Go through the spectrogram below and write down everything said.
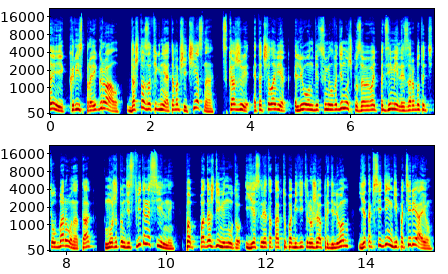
Эй, Крис проиграл. Да что за фигня, это вообще честно? Скажи, этот человек, Леон ведь сумел в одиночку завоевать подземелье и заработать титул барона, так? Может он действительно сильный? П Подожди минуту, если это так, то победитель уже определен? Я так все деньги потеряю.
